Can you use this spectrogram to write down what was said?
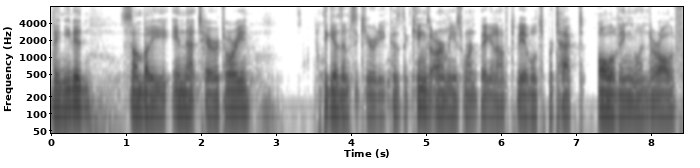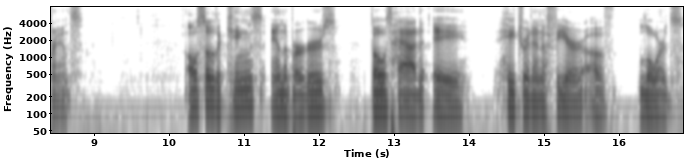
They needed somebody in that territory to give them security because the king's armies weren't big enough to be able to protect all of England or all of France. Also, the kings and the burghers both had a hatred and a fear of lords.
